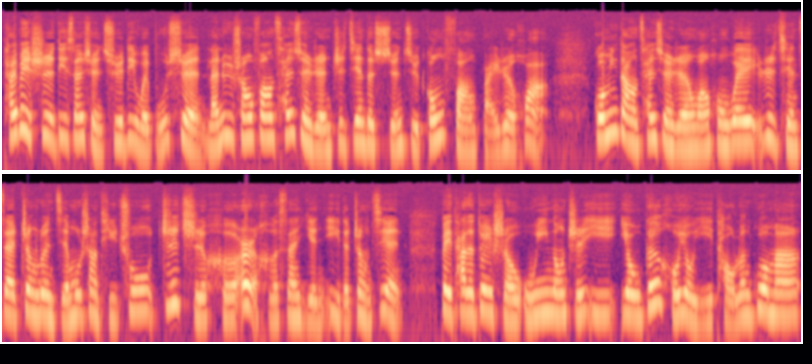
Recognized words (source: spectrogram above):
台北市第三选区立委补选，蓝绿双方参选人之间的选举攻防白热化。国民党参选人王宏威日前在政论节目上提出支持核二核三研议的政见，被他的对手吴怡农质疑有跟侯友谊讨论过吗？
